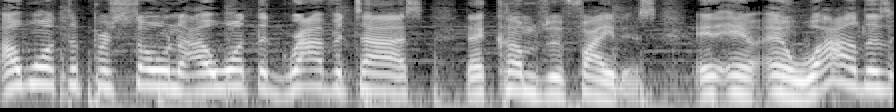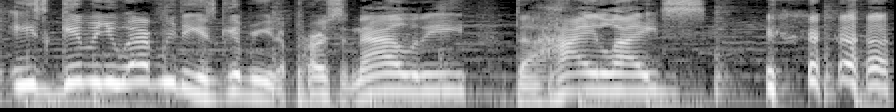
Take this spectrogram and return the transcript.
I want the persona, I want the gravitas that comes with fighters. And and, and Wilder's he's giving you everything. He's giving you the personality, the highlights, the,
